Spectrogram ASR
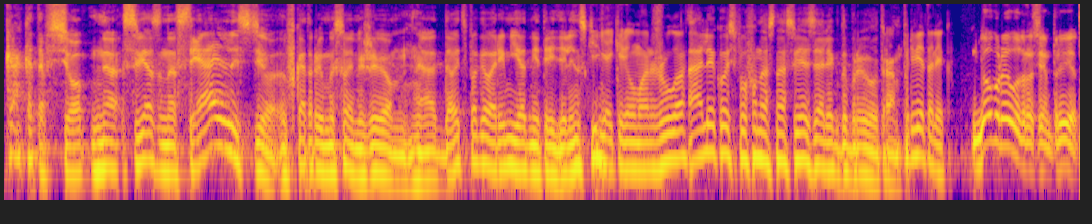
Как это все связано с реальностью, в которой мы с вами живем? Э, Давайте поговорим. Я Дмитрий Делинский. Я Кирилл Манжула. Олег Осипов у нас на связи. Олег, доброе утро. Привет, Олег. Доброе утро, всем привет.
